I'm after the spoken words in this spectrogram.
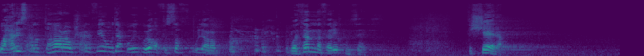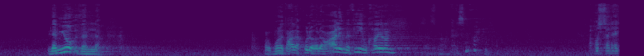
وحريص على الطهارة ومش عارف إيه ويقف في الصف ويقول يا رب. وثم فريق ثالث في الشارع. لم يؤذن له. ربنا تعالى يقول ولو علم فيهم خيرا اسمعهم بص أنا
